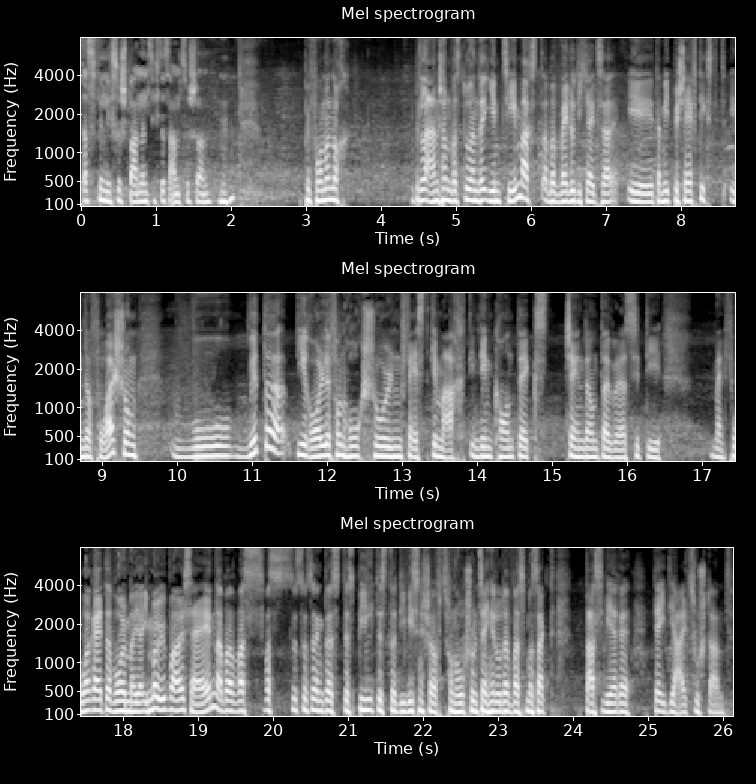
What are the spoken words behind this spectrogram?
das finde ich so spannend, sich das anzuschauen. Mhm. Bevor wir noch ein bisschen anschauen, was du an der IMC machst, aber weil du dich ja jetzt äh, damit beschäftigst in der Forschung, wo wird da die Rolle von Hochschulen festgemacht in dem Kontext Gender und Diversity? Mein Vorreiter wollen wir ja immer überall sein, aber was, was sozusagen das, das Bild, das da die Wissenschaft von Hochschulen zeichnet oder was man sagt, das wäre der Idealzustand?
